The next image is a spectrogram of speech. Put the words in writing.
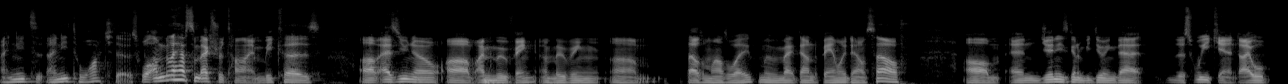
I need to. I need to watch those. Well, I'm gonna have some extra time because, um, as you know, um, I'm moving. I'm moving um, a thousand miles away. Moving back down to family down south. Um, and Jenny's gonna be doing that this weekend. I will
